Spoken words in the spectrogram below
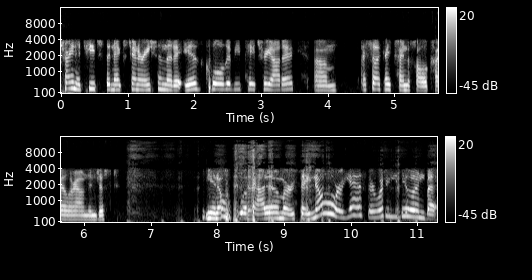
trying to teach the next generation that it is cool to be patriotic um i feel like i kind of follow kyle around and just you know whoop at him or say no or yes or what are you doing but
